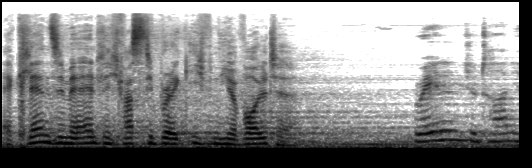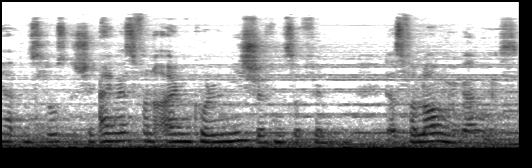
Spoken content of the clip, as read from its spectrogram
Erklären Sie mir endlich, was die Break-Even hier wollte. Raylan Yutani hat uns losgeschickt, eines von euren Kolonieschiffen zu finden, das verloren gegangen ist.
